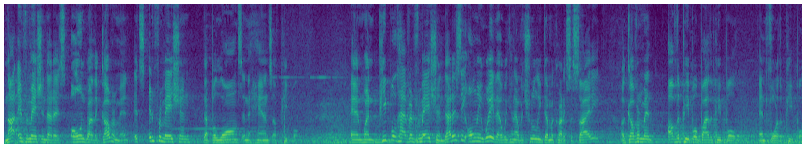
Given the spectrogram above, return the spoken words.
not information that is owned by the government. It's information that belongs in the hands of people. And when people have information, that is the only way that we can have a truly democratic society, a government of the people, by the people, and for the people.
